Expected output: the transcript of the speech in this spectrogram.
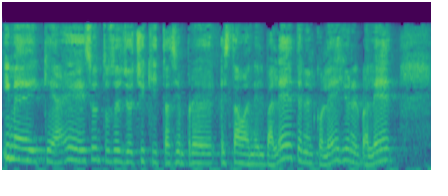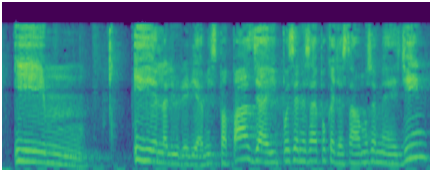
y me dediqué a eso. Entonces yo chiquita siempre estaba en el ballet, en el colegio, en el ballet y, y en la librería de mis papás. Ya ahí pues en esa época ya estábamos en Medellín.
